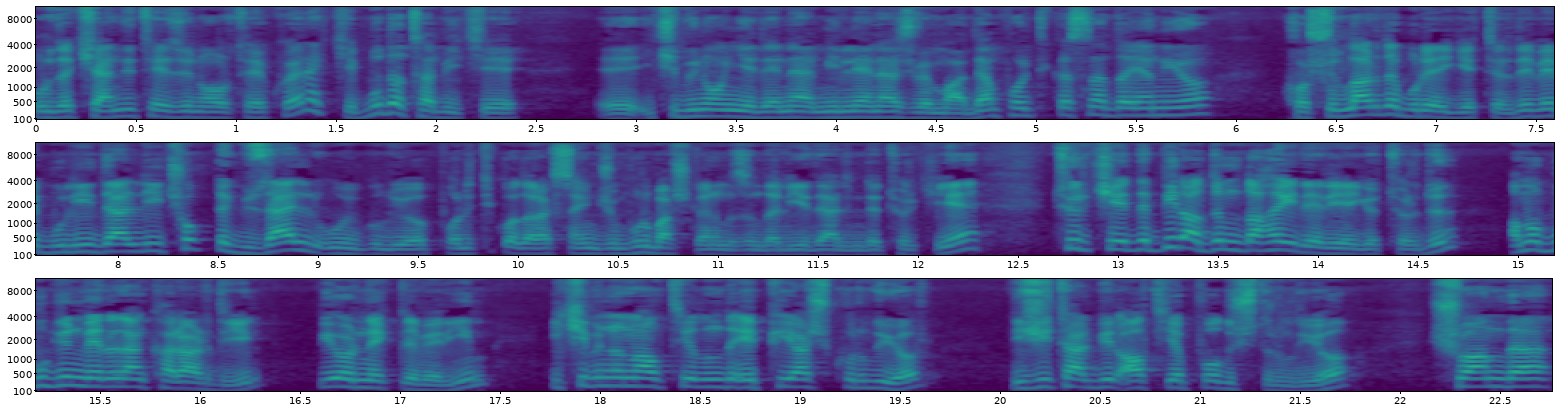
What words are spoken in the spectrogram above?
burada kendi tezini ortaya koyarak ki bu da tabii ki e, 2017 ener, Milli Enerji ve Maden Politikasına dayanıyor. Koşullar da buraya getirdi ve bu liderliği çok da güzel uyguluyor. Politik olarak Sayın Cumhurbaşkanımızın da liderliğinde Türkiye. Türkiye'de bir adım daha ileriye götürdü. Ama bugün verilen karar değil. Bir örnekle vereyim. 2016 yılında EPH kuruluyor. Dijital bir altyapı oluşturuluyor. Şu anda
